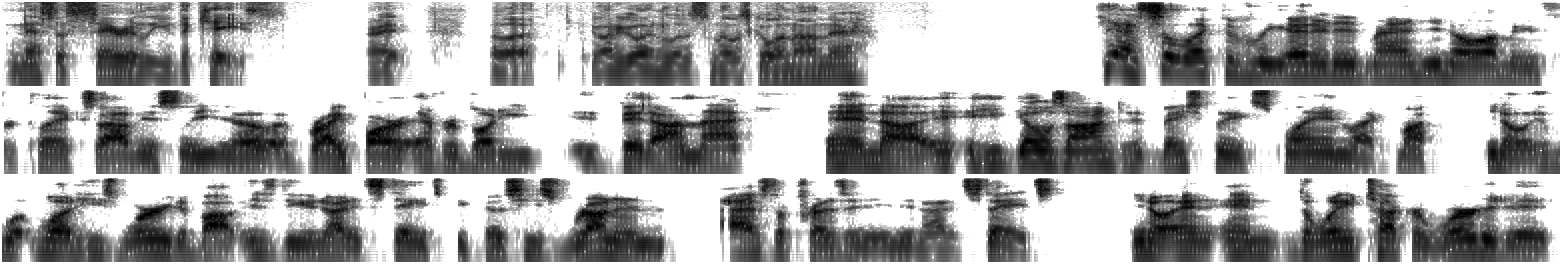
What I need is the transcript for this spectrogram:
necessarily the case. Right. So uh, you want to go ahead and let us know what's going on there? Yeah, selectively edited, man. You know, I mean, for clicks, obviously, you know, a Breitbart, everybody bid on that. And uh, it, he goes on to basically explain, like, my, you know, what, what he's worried about is the United States because he's running as the president of the United States you know, and and the way Tucker worded it,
